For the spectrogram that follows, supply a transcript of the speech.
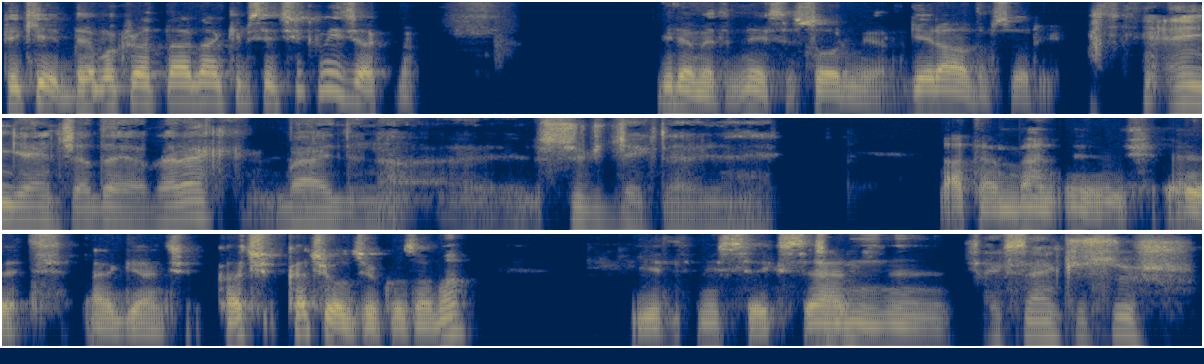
Peki demokratlardan kimse çıkmayacak mı? Bilemedim. Neyse sormuyorum. Geri aldım soruyu. en genç aday olarak Biden'a e, sürecekler. Yani. Zaten ben e, evet en genç. Kaç kaç olacak o zaman? 70, 80... 80 küsür.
